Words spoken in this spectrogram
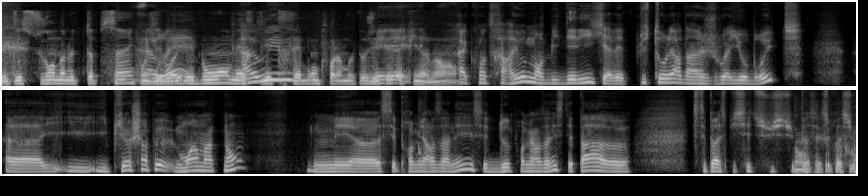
Il était souvent dans le top 5, on Ah dirait ouais. il est bon, mais est-ce Ah qu'il est très bon pour la MotoGP Mais- Et finalement, A contrario, Morbidelli, qui avait plutôt l'air d'un joyau brut, euh, il, il pioche un peu, moins maintenant, mais euh, ces premières années, ces deux premières années, c'était pas, euh, c'était pas aspicié dessus, si tu passes l'expression.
